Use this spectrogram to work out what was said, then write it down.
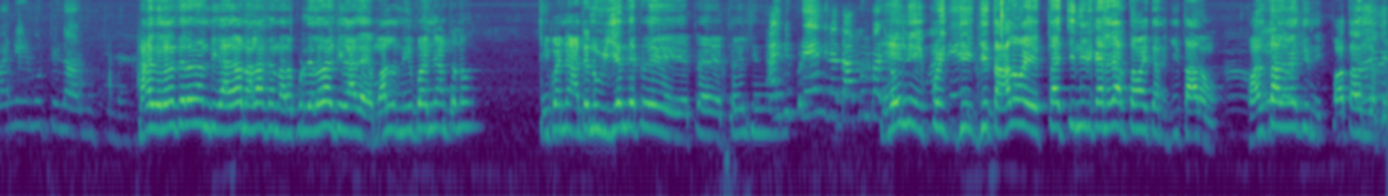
బండి ముట్టిండు ఆడు ముట్టిండు నాకు తెలియదు తెలియదు అంటే కాదా నలాకన్నా అప్పుడు తెలియదు అంటే కాదే. మళ్ళీ నీ బండి అంటాను నీ బండి అంటే నువ్వు ఇయ్యంది ఎట్లా ఎట్లా ఎట్లా తెలిసింది? ఏంది? ఇప్పుడు గీ- గీ తాళం ఎట్లా వచ్చింది ఇది అనేది అర్థమవుతుంది ఈ తాళం. పాత తాళం అవుతుంది పాత తాళం చెప్పి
